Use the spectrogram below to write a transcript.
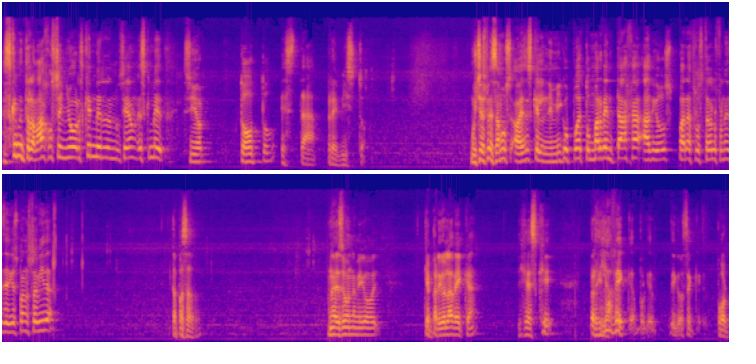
Es que mi trabajo, Señor, es que me renunciaron, es que me... Señor, todo está previsto. Muchas pensamos a veces que el enemigo puede tomar ventaja a Dios para frustrar los planes de Dios para nuestra vida. ¿Te ha pasado? Una vez un amigo que perdió la beca, dije, es que perdí la beca porque, digo, o que por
